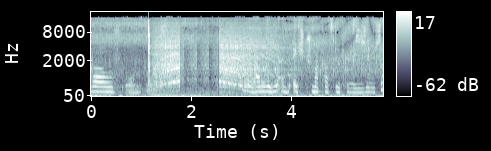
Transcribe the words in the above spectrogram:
drauf und dann haben wir hier eine echt schmackhafte Käsesoße.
